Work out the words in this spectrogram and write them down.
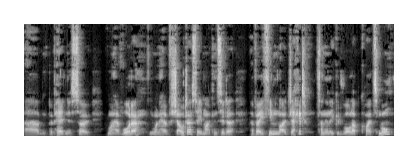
um, preparedness. So you want to have water, you want to have shelter, so you might consider a very thin light jacket, something that you could roll up quite small,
